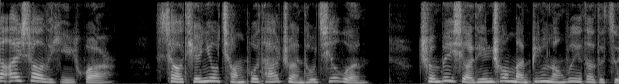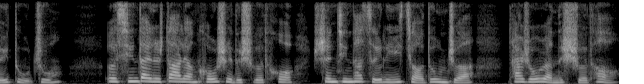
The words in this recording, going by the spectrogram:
渊哀笑了一会儿。小田又强迫他转头接吻，唇被小田充满槟榔味道的嘴堵住，恶心带着大量口水的舌头伸进他嘴里，搅动着他柔软的舌头。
